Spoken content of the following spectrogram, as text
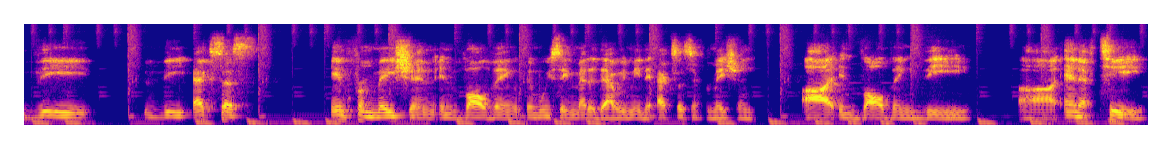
the the excess information involving, and when we say metadata, we mean the excess information uh, involving the uh, NFT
